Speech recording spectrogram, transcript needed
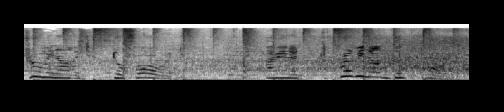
Promenade du Ford. I mean a Promenade du Ford.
